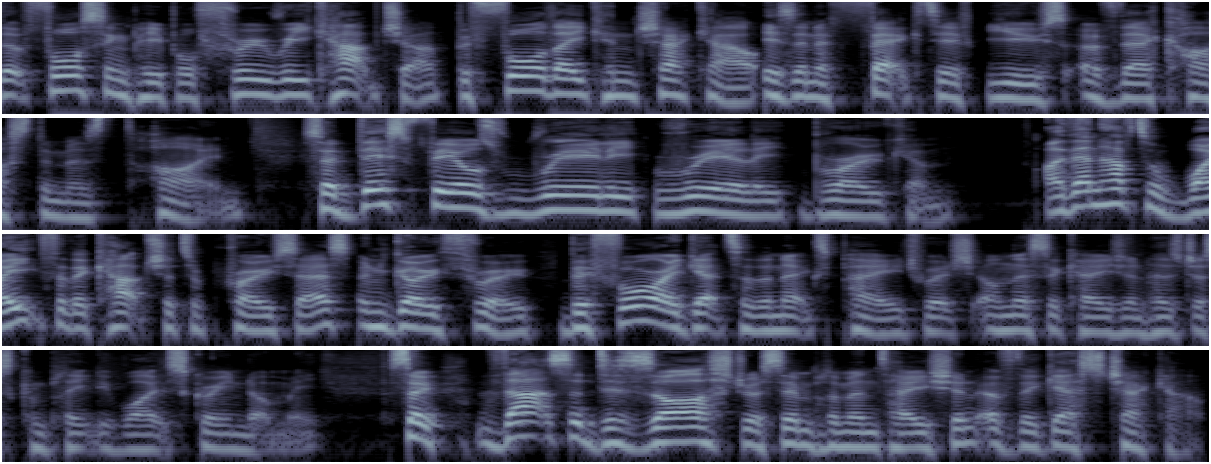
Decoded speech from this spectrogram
that forcing people through reCAPTCHA before they can check out is an effective use of their customers' time. So this feels really, really broken. I then have to wait for the CAPTCHA to process and go through before I get to the next page, which on this occasion has just completely white screened on me. So that's a disastrous implementation of the guest checkout.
